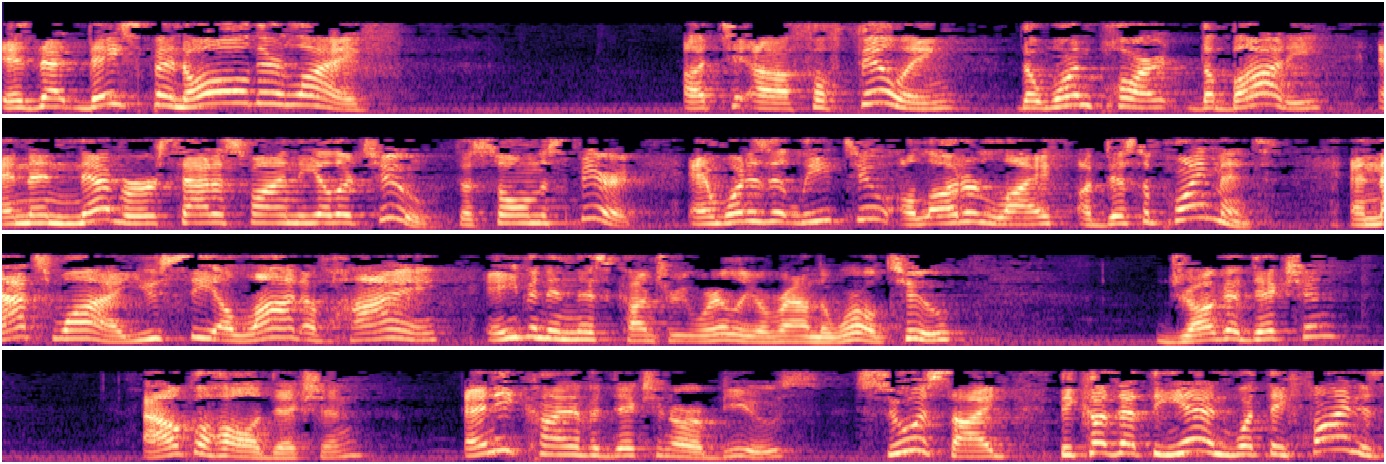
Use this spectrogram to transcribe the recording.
is that they spend all their life uh, t- uh, fulfilling the one part, the body, and then never satisfying the other two, the soul and the spirit. And what does it lead to? A utter life of disappointment. And that's why you see a lot of high, even in this country, really around the world too, drug addiction, alcohol addiction, any kind of addiction or abuse, suicide, because at the end, what they find is,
